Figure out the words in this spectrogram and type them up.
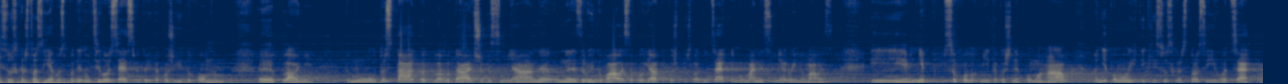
Ісус Христос є Господином цілого всесвіту і також і в духовному е, плані. Тому достаток, благодать, щоб сім'я не, не зруйнувалася, бо я також пішла до церкви, бо в мене сім'я руйнувалася. І ні психолог мені також не допомагав, мені допомог тільки Ісус Христос і Його церква.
